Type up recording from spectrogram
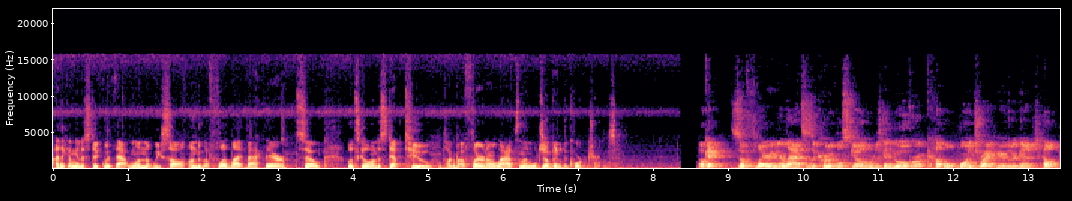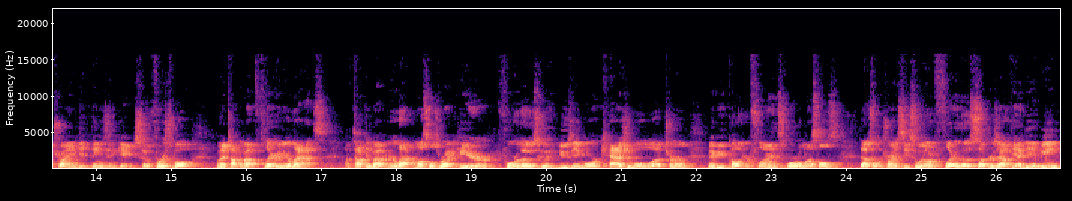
I think I'm going to stick with that one that we saw under the floodlight back there. So let's go on to step two. We'll talk about flaring our lats and then we'll jump into the quarter turns. Okay, so flaring your lats is a critical skill, and we're just going to go over a couple points right here that are going to help try and get things engaged. So first of all, when I talk about flaring your lats, I'm talking about your lat muscles right here for those who use a more casual uh, term. Maybe you call it your flying squirrel muscles. That's what we're trying to see. So we want to flare those suckers out. The idea being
